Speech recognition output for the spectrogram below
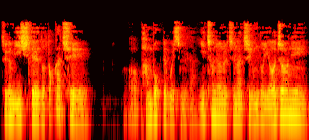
지금 이 시대에도 똑같이 어, 반복되고 있습니다. 2000년을 지난 지금도 여전히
